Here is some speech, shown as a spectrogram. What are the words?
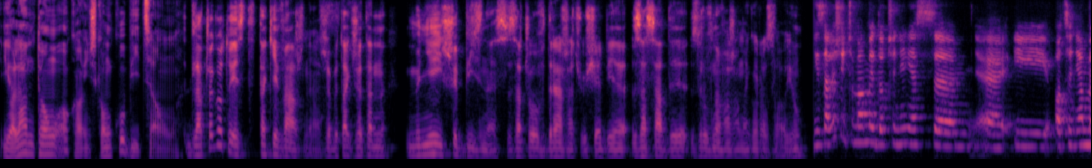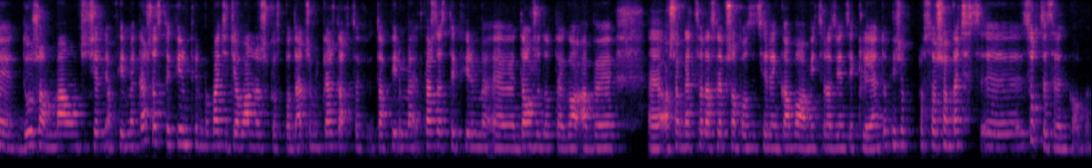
Jolantą Okońską-Kubicą. Dlaczego to jest takie ważne, żeby także ten mniejszy biznes zaczął wdrażać u siebie zasady zrównoważonego rozwoju? Niezależnie czy mamy do czynienia z e, i oceniamy dużą, małą czy średnią firmę, każda z tych firm prowadzi działalność gospodarczą i każda, ta firma, każda z tych firm e, dąży do tego, aby e, osiągać coraz lepszą pozycję rynkową, a mieć coraz więcej klientów i żeby po prostu osiągać e, sukces rynkowy.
